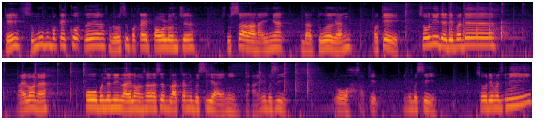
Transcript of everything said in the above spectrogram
Okay, semua pun pakai kod saja. Lepas tu pakai Power Launcher. Susah lah nak ingat, dah tua kan. Okay, so ni daripada nylon eh. Oh benda ni nylon, saya rasa belakang ni besi lah ini. Ha, ini besi. Oh sakit, ini besi. So dia macam ni,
